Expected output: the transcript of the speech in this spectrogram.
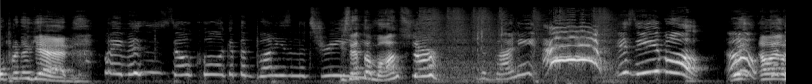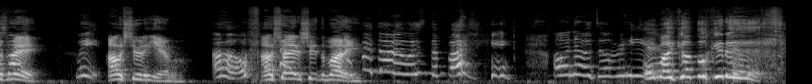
open again. Wait, this is so cool. Look at the bunnies in the trees. Is that the monster? The bunny? Ah! It's evil! Oh, Wait, oh, get that was bunny. me. Wait. I was shooting you. Oh. I was trying to shoot the bunny. I thought it was the bunny. Oh no, it's over here. Oh my god, look at it!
